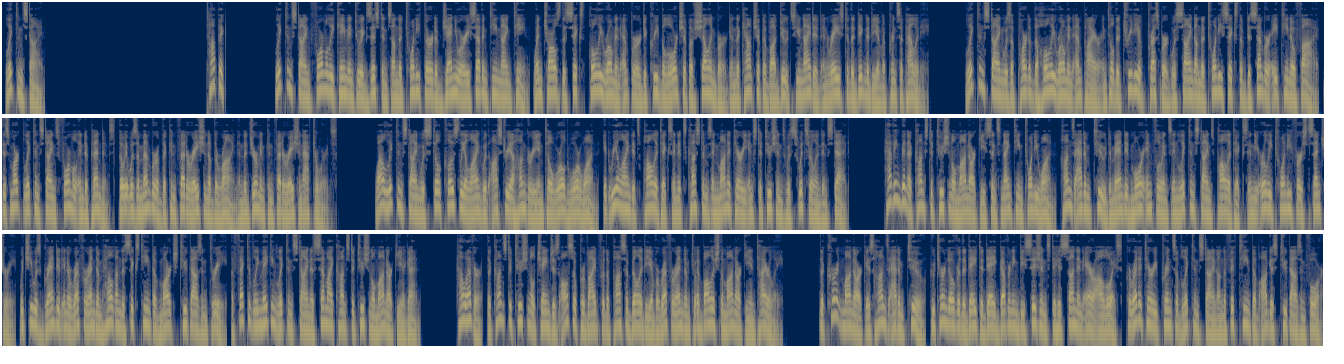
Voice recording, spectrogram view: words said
Liechtenstein Liechtenstein formally came into existence on 23 January 1719, when Charles VI, Holy Roman Emperor decreed the lordship of Schellenberg and the countship of Vaduz united and raised to the dignity of a principality. Liechtenstein was a part of the Holy Roman Empire until the Treaty of Pressburg was signed on 26 December 1805. This marked Liechtenstein's formal independence, though it was a member of the Confederation of the Rhine and the German Confederation afterwards. While Liechtenstein was still closely aligned with Austria-Hungary until World War I, it realigned its politics and its customs and monetary institutions with Switzerland instead. Having been a constitutional monarchy since 1921, Hans Adam II demanded more influence in Liechtenstein's politics in the early 21st century, which he was granted in a referendum held on 16 March 2003, effectively making Liechtenstein a semi-constitutional monarchy again. However, the constitutional changes also provide for the possibility of a referendum to abolish the monarchy entirely. The current monarch is Hans Adam II, who turned over the day-to-day -day governing decisions to his son and heir Alois, hereditary Prince of Liechtenstein on 15 August 2004.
